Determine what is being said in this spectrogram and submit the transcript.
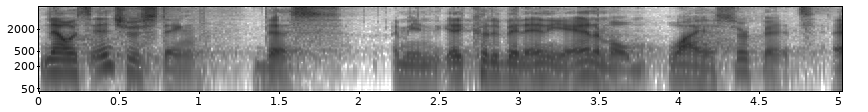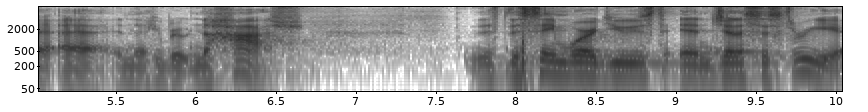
Now it's interesting, this. I mean, it could have been any animal. Why a serpent? Uh, uh, in the Hebrew, nahash. The same word used in Genesis 3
